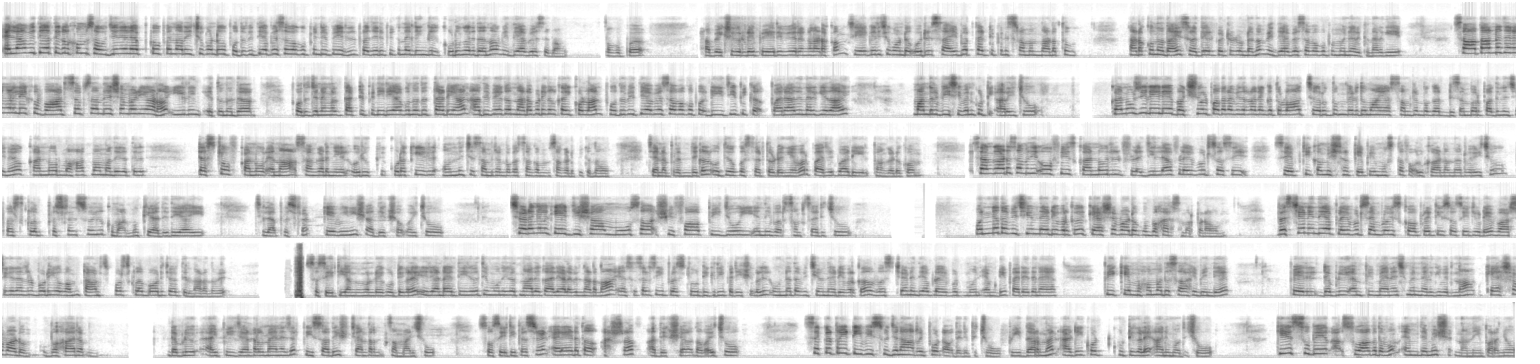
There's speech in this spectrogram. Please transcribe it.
എല്ലാ വിദ്യാർത്ഥികൾക്കും സൗജന്യ ലാപ്ടോപ്പ് എന്ന് എന്നറിയിച്ചുകൊണ്ട് പൊതുവിദ്യാഭ്യാസ വകുപ്പിന്റെ പേരിൽ പ്രചരിപ്പിക്കുന്ന ലിങ്കിൽ കുടുങ്ങരുതെന്ന് വിദ്യാഭ്യാസ വകുപ്പ്. അപേക്ഷകരുടെ പേര് വിവരങ്ങളടക്കം ശേഖരിച്ചുകൊണ്ട് ഒരു സൈബർ തട്ടിപ്പിന് ശ്രമം നടത്തു നടക്കുന്നതായി ശ്രദ്ധയിൽപ്പെട്ടിട്ടുണ്ടെന്നും വിദ്യാഭ്യാസ വകുപ്പ് മുന്നറിയിപ്പ് നൽകി. സാധാരണ ജനങ്ങളിലേക്ക് വാട്സപ്പ് സന്ദേശം വഴിയാണ് ഈ ലിങ്ക് എത്തുന്നത്. പൊതുജനങ്ങൾ തട്ടിപ്പിന് ഇരയാകുന്നത് തടയാൻ അതിവേഗം നടപടികൾ കൈക്കൊള്ളാൻ പൊതുവിദ്യാഭ്യാസ വകുപ്പ് ഡി പരാതി നൽകിയതായി മന്ത്രി വി ശിവൻകുട്ടി അറിയിച്ചു. കണ്ണൂർ ജില്ലയിലെ ഭക്ഷ്യോൽപാദന വിതരണ രംഗത്തുള്ള ചെറുതും വലുതുമായ സംരംഭകർ ഡിസംബർ പതിനഞ്ചിന് കണ്ണൂർ മഹാത്മാ മന്ദിരത്തിൽ ടെസ്റ്റ് ഓഫ് കണ്ണൂർ എന്ന സംഘടനയിൽ ഒരു കുടക്കീഴിൽ ഒന്നിച്ച് സംരംഭക സംഘം സംഘടിപ്പിക്കുന്നു. ജനപ്രതിനിധികൾ ഉദ്യോഗസ്ഥർ തുടങ്ങിയവർ പരിപാടിയിൽ പങ്കെടുക്കും. സംഘാടക സമിതി ഓഫീസ് കണ്ണൂരിൽ ജില്ലാ ഫ്ലൈവുഡ് സൊസൈ safety commissioner K P Musthafa ഉദ്ഘാടനം നിർവഹിച്ചു. Press club president Sunil Kumar മുഖ്യാതിഥിയായി. ജില്ലാ പ്രസിഡന്റ് കെ വിനീഷ് അധ്യക്ഷ വഹിച്ചു ചടങ്ങിൽ കെ ജിഷ മൂസ ഷിഫ പി ജോയി എന്നിവർ സംസാരിച്ചു. ഉന്നത വിജയം നേടിയവർക്ക് ക്യാഷ് അവാർഡും ഉപഹാര സമർപ്പണവും western India plywoods employees cooperative സൊസൈറ്റിയുടെ വാർഷിക ജനറൽ ബോഡി യോഗം ടൗൺ സ്പോർട്സ് ക്ലബ് ഓഡിറ്റോറിയത്തിൽ നടന്നു. സൊസൈറ്റി അംഗങ്ങളുടെ കുട്ടികളെ രണ്ടായിരത്തി ഇരുപത്തി മൂന്ന് ഇരുപത്തിനാല് കാലയളവിൽ നടന്ന S S L C plus two degree പരീക്ഷകളിൽ ഉന്നത വിജയം നേടിയവർക്ക് വെസ്റ്റേൺ ഇന്ത്യ പ്ലൈവുഡ് മുൻ എം ഡി പരേതനായ പി കെ മുഹമ്മദ് സാഹിബിന്റെ പേരിൽ ഡബ്ല്യു എം പി മാനേജ്മെന്റ് നൽകി വരുന്ന ക്യാഷ് അവാർഡും ഉപഹാരം W I P general manager P Satheesh Chandran സമ്മാനിച്ചു. സൊസൈറ്റി പ്രസിഡന്റ് എളയടത്ത് അഷ്റഫ് അധ്യക്ഷത വഹിച്ചു. Secretary T V Sujana report അവതരിപ്പിച്ചു. പി ധർമ്മൻ അഴീക്കോട് കുട്ടികളെ അനുമോദിച്ചു. കെ സുബൈർ സ്വാഗതവും എം രമേശ് നന്ദിയും പറഞ്ഞു.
